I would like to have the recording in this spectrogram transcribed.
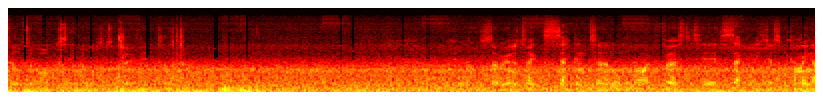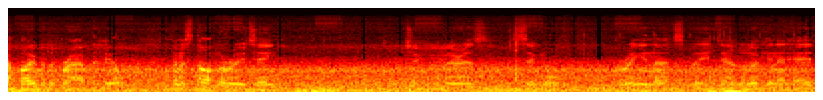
filter box in order to move into that. So we're going to take the second turn on the right, first is here, second is just coming up over the brow of the hill. I'm going to start my routine signal, bringing that speed down, looking ahead.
